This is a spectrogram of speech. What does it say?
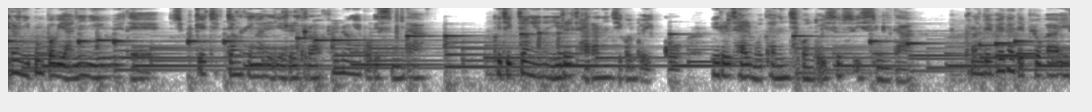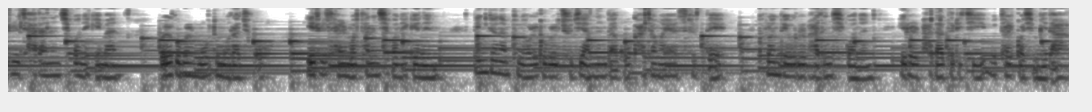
이런 이분법이 아닌 이유에 대해 쉽게 직장생활을 예를 들어 설명해 보겠습니다. 그 직장에는 일을 잘하는 직원도 있고 일을 잘 못하는 직원도 있을 수 있습니다. 그런데 회사 대표가 일을 잘하는 직원에게만 월급을 모두 몰아주고 일을 잘 못하는 직원에게는 땡전 한 푼 월급을 주지 않는다고 가정하였을 때 그런 대우를 받은 직원은 이를 받아들이지 못할 것입니다.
